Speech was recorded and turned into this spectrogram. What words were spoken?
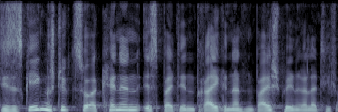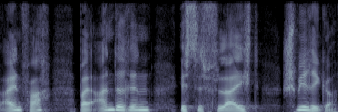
Dieses Gegenstück zu erkennen ist bei den drei genannten Beispielen relativ einfach, bei anderen ist es vielleicht schwieriger.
